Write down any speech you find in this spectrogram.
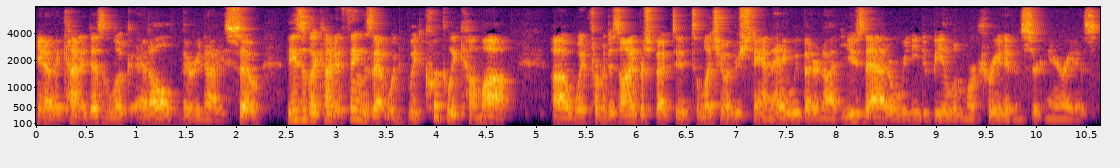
you know, it kind of doesn't look at all very nice. So these are the kind of things that would, would quickly come up uh, from a design perspective to let you understand, hey, we better not use that or we need to be a little more creative in certain areas.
